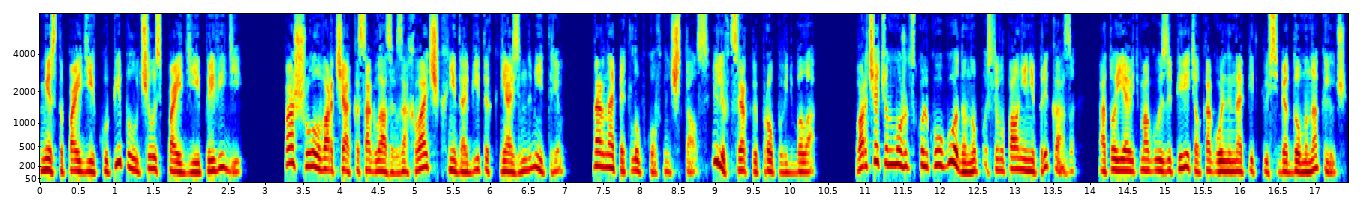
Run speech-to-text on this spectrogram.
Вместо «пойди и купи» получилось «пойди и приведи». Пошел, ворча косоглазых захватчиках, недобитых князем Дмитрием. Наверное, опять Лубков начитался. Или в церкви проповедь была. Ворчать он может сколько угодно, но после выполнения приказа. А то я ведь могу и запереть алкогольные напитки у себя дома на ключ.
